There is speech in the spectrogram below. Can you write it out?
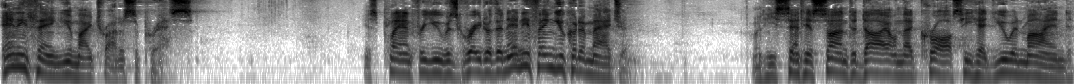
anything you might try to suppress. His plan for you is greater than anything you could imagine. When He sent His Son to die on that cross, He had you in mind.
